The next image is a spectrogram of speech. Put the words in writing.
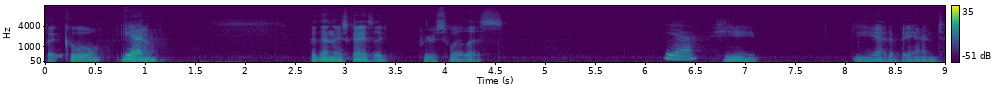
but cool. You Yeah. Know? But then there's guys like Bruce Willis. yeah, He he had a band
